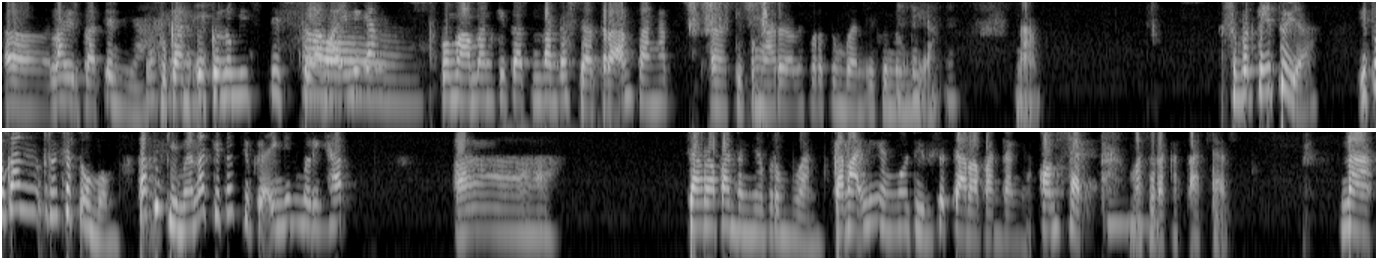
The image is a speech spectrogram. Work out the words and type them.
uh, lahir batin ya, bukan ekonomistis. Selama oh. ini kan oh. pemahaman kita tentang kesejahteraan sangat uh, dipengaruhi oleh pertumbuhan ekonomi ya. Nah, seperti itu ya. Itu kan riset umum. Tapi gimana kita juga ingin melihat uh, cara pandangnya perempuan. Karena ini yang mau diriset cara pandangnya, konsep masyarakat adat. Nah,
